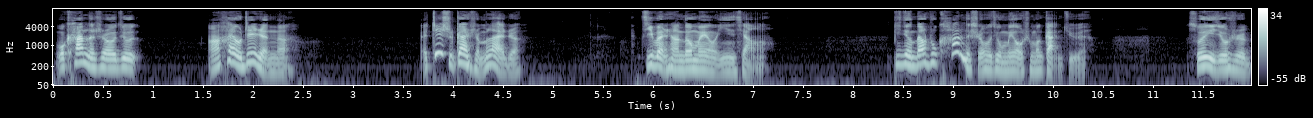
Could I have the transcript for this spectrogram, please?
我看的时候就，啊，还有这人呢，哎，这是干什么来着？基本上都没有印象了。毕竟当初看的时候就没有什么感觉，所以就是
